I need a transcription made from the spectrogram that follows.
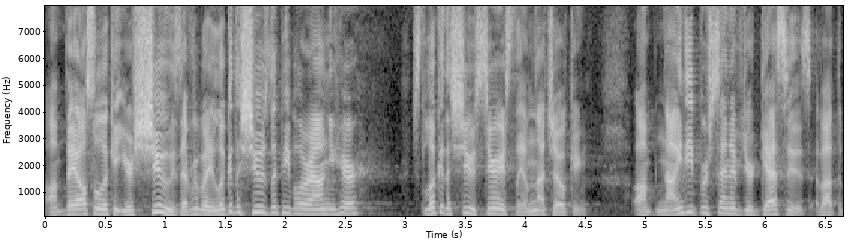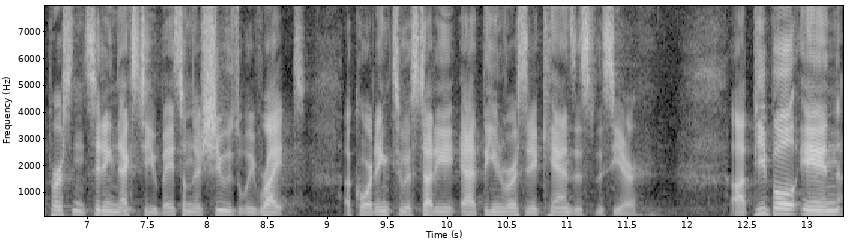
Um, they also look at your shoes. Everybody, look at the shoes of the people around you here. Just look at the shoes, seriously, I'm not joking. 90% um, of your guesses about the person sitting next to you based on their shoes will be right, according to a study at the University of Kansas this year. Uh, people in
